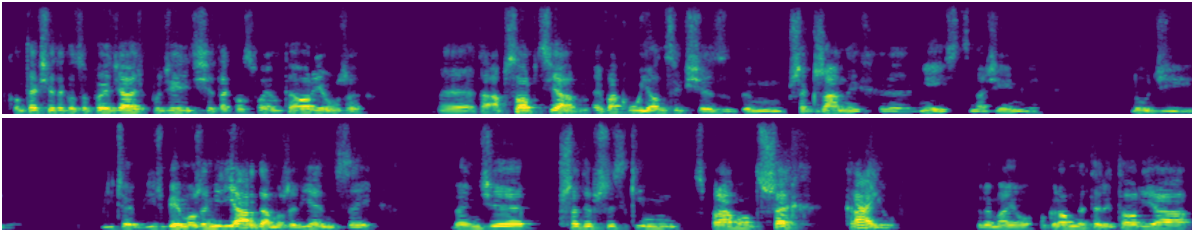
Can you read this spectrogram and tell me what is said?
w kontekście tego, co powiedziałeś, podzielić się taką swoją teorią, że E, ta absorpcja ewakuujących się z przegrzanych e, miejsc na Ziemi ludzi w liczbie może miliarda, może więcej, będzie przede wszystkim sprawą trzech krajów, które mają ogromne terytoria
